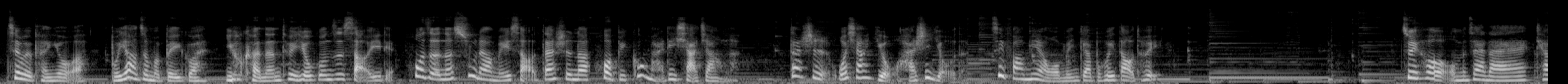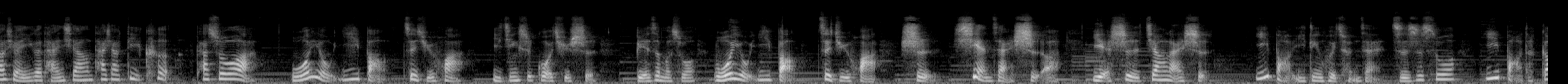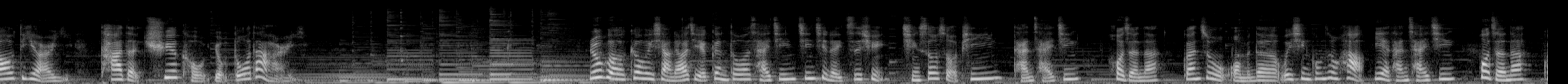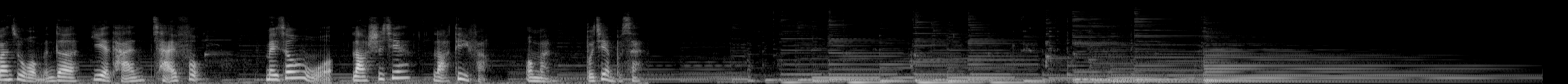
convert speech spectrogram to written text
这位朋友啊，不要这么悲观，有可能退休工资少一点，或者呢数量没少，但是呢货币购买力下降了。但是我想有还是有的，这方面我们应该不会倒退。最后我们再来挑选一个檀香，他叫蒂克，他说啊，我有医保这句话已经是过去式。别这么说，我有医保这句话是现在是啊，也是将来是，医保一定会存在，只是说医保的高低而已，它的缺口有多大而已。如果各位想了解更多财经经济类资讯，请搜索拼音谈财经，或者呢关注我们的微信公众号夜谈财经，或者呢关注我们的夜谈财富。每周五老时间老地方。我们不见不散。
